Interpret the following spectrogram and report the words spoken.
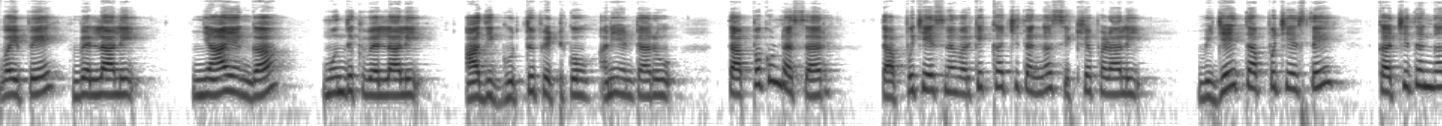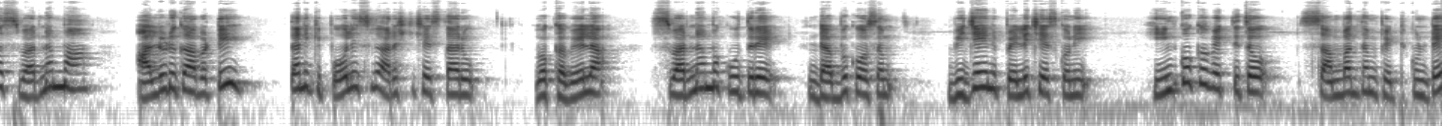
వైపే వెళ్ళాలి. న్యాయంగా ముందుకు వెళ్ళాలి. అది గుర్తు పెట్టుకో అని అంటారు. తప్పకుండా సార్. తప్పు చేసిన వారికి ఖచ్చితంగా శిక్ష పడాలి. విజయ్ తప్పు చేస్తే ఖచ్చితంగా స్వర్ణమ్మ అల్లుడు కాబట్టి తనకి పోలీసులు అరెస్ట్ చేస్తారు. ఒకవేళ స్వర్ణమ్మ కూతురే డబ్బు కోసం విజయ్ని పెళ్ళి చేసుకొని ఇంకొక వ్యక్తితో సంబంధం పెట్టుకుంటే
